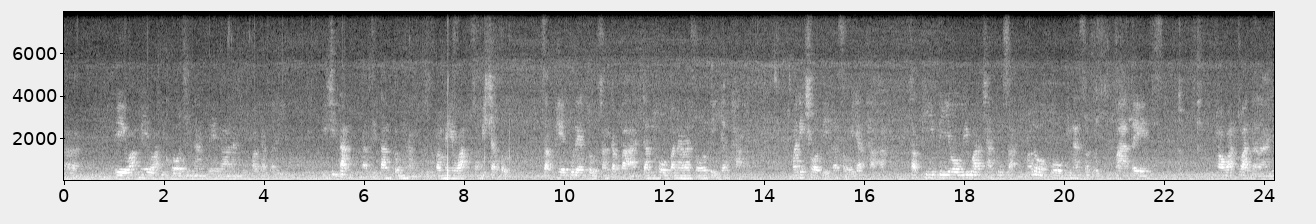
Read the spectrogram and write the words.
คารังเอวะเมวะอิโตชินังเตตานังอุปกัปปติอิชิตังปฏิตังตุมหังสุปเมวะสมิชชตุ สัพเพปุเรตุสังกปา จันโทปนารโสติยะถามณิโชติระโสยะถา สัพพีติโยวิวัชชันตุสัพพโลโควินัสตุมาเตภวัตวันตรายโย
